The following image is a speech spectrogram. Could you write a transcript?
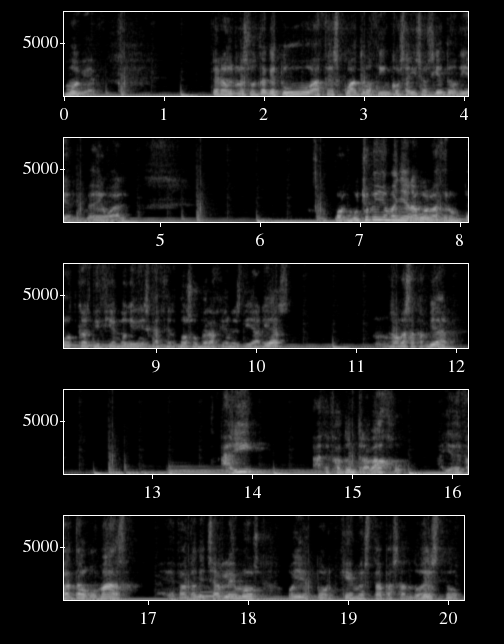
Muy bien. Pero resulta que tú haces 4, 5, 6 o 7 o 10, me da igual. Por mucho que yo mañana vuelva a hacer un podcast diciendo que tienes que hacer dos operaciones diarias, no vas a cambiar. Ahí hace falta un trabajo, ahí hace falta algo más. Hace falta que charlemos, oye, ¿por qué me está pasando esto?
